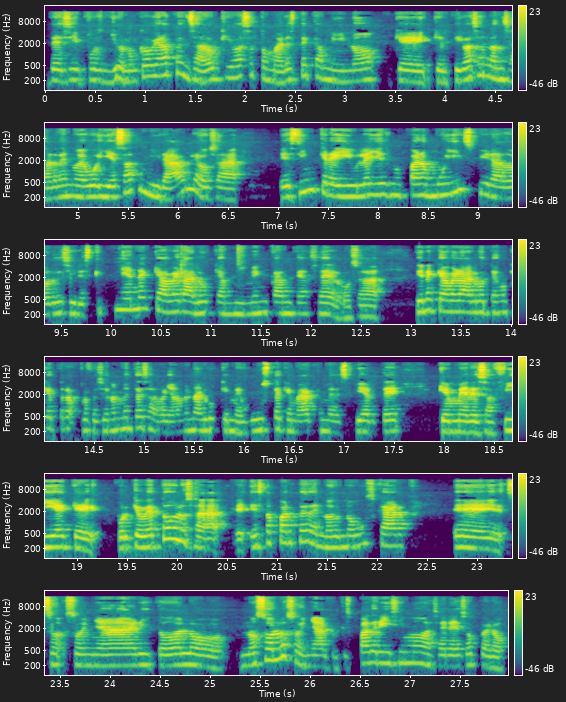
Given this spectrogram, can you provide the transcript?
decir, pues yo nunca hubiera pensado que ibas a tomar este camino, que, que te ibas a lanzar de nuevo y es admirable, o sea, es increíble y es para muy inspirador decir, es que tiene que haber algo que a mí me encante hacer, o sea, tiene que haber algo, tengo que profesionalmente desarrollarme en algo que me guste, que me haga que me despierte, que me desafíe, que, porque ve todo, o sea, e, esta parte de no, buscar eh, soñar y todo lo, no solo soñar, porque es padrísimo hacer eso, pero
